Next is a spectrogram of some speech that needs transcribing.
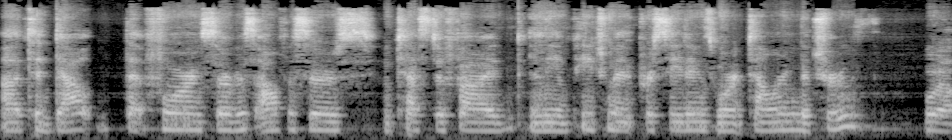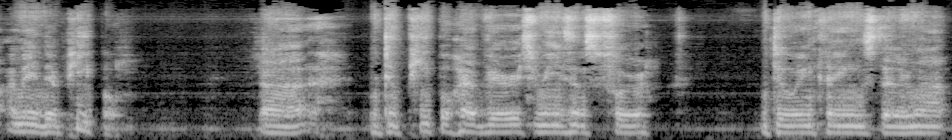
uh, to doubt that foreign service officers who testified in the impeachment proceedings weren't telling the truth? Well, I mean, they're people. Uh, do people have various reasons for doing things that are not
